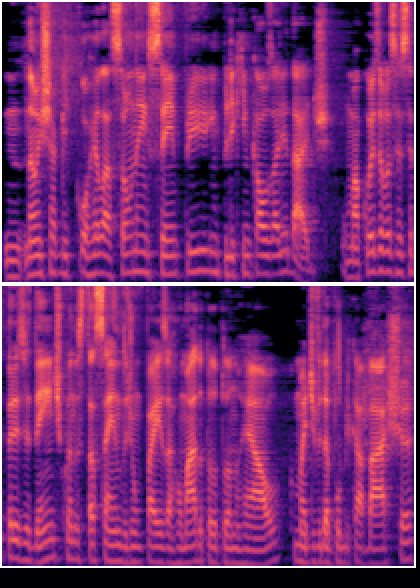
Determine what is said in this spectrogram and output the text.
não enxerga que correlação nem sempre implica em causalidade. Uma coisa é você ser presidente quando está saindo de um país arrumado pelo plano real, com uma dívida pública baixa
